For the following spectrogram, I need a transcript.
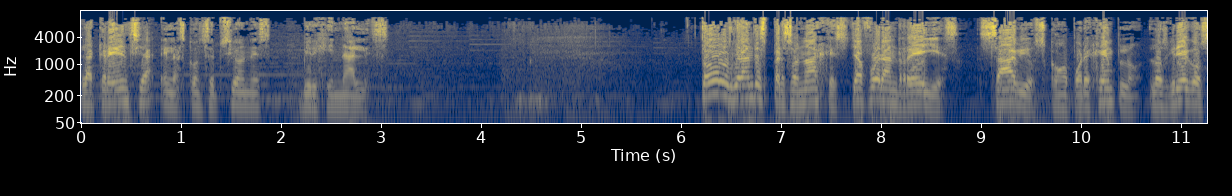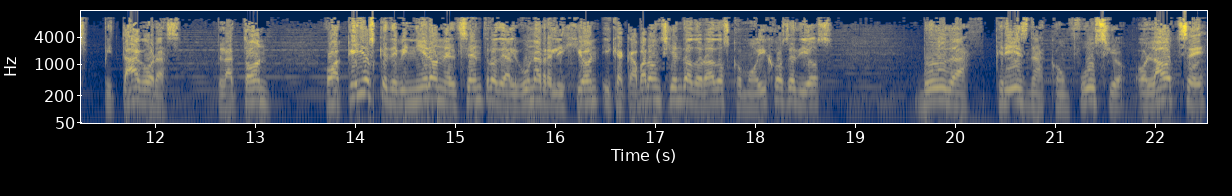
la creencia en las concepciones virginales. Todos los grandes personajes, ya fueran reyes, sabios, como por ejemplo los griegos Pitágoras, Platón, o aquellos que devinieron el centro de alguna religión y que acabaron siendo adorados como hijos de Dios, Buda, Krishna, Confucio o Lao Tse,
